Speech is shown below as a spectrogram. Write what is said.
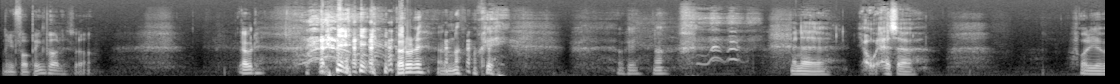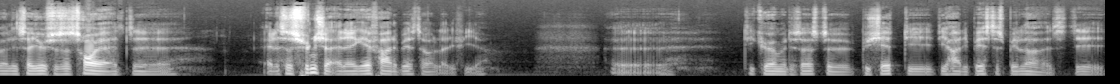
Men vi får penge på det, så... Gør vi det? Gør du det? Eller, Nå, okay. Okay, nå. Men øh, jo, altså, for lige at være lidt seriøs, så tror jeg, at, øh, eller så synes jeg, at AGF har det bedste hold af de fire. Øh, de kører med det største budget, de, de har de bedste spillere, altså det,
